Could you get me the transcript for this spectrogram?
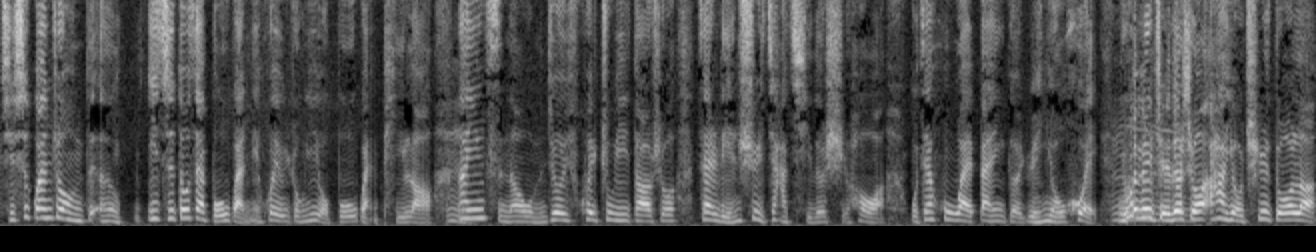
其实观众嗯、呃、一直都在博物馆里面，会容易有博物馆疲劳。嗯、那因此呢，我们就会注意到说，在连续假期的时候啊，我在户外办一个园游会，嗯、你会不会觉得说啊，有趣多了？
